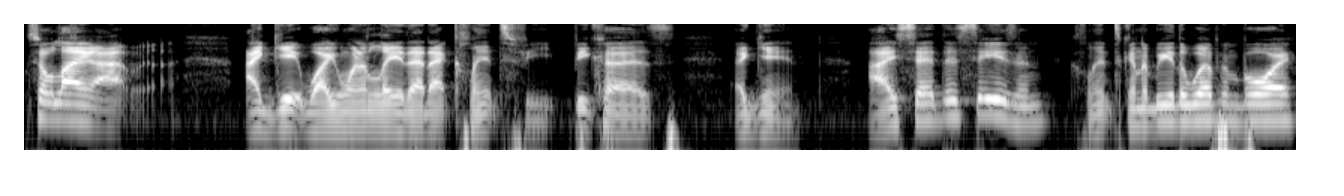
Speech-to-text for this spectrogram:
So like I I get why you want to lay that at Clint's feet because again, I said this season Clint's gonna be the whipping boy.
